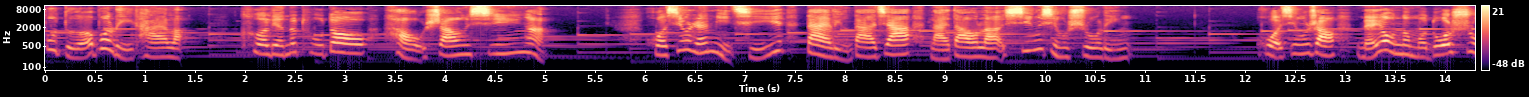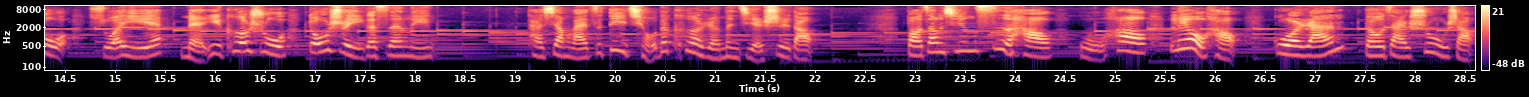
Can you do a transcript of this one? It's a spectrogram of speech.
不得不离开了，可怜的土豆好伤心啊！火星人米奇带领大家来到了星星树林。火星上没有那么多树，所以每一棵树都是一个森林。他向来自地球的客人们解释道：“宝藏星四号、五号、六号果然都在树上。”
